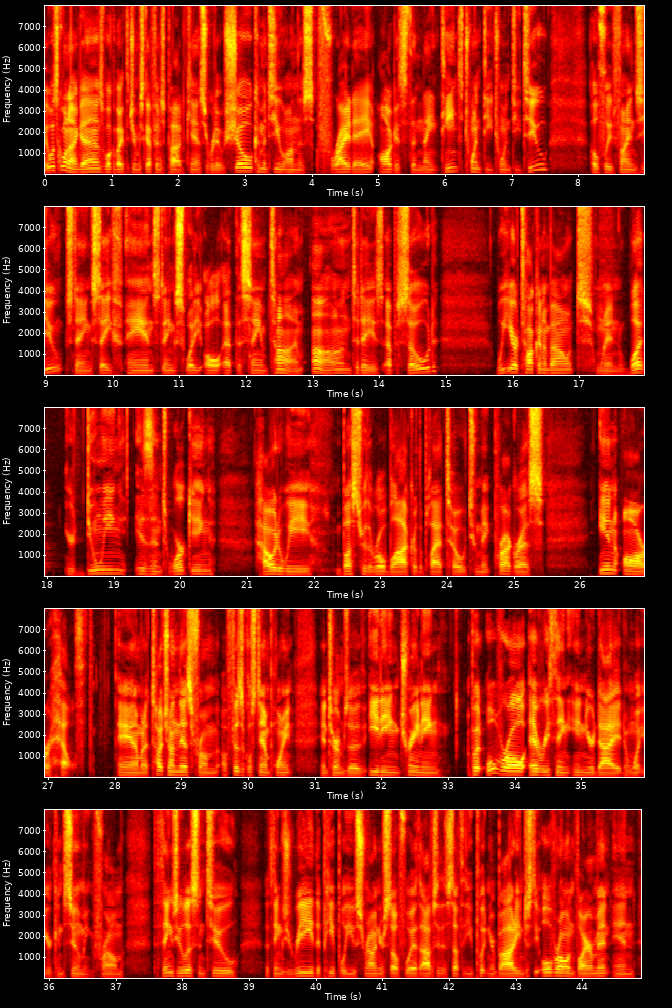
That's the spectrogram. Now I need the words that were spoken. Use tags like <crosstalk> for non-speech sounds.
Hey, what's going on, guys? Welcome back to the Jeremy Scott Fitness Podcast Radio Show, coming to you on this Friday, August the 19th, 2022. Hopefully, it finds you staying safe and staying sweaty all at the same time. On today's episode, we are talking about when what you're doing isn't working. How do we bust through the roadblock or the plateau to make progress in our health? And I'm going to touch on this from a physical standpoint in terms of eating, training, but overall, everything in your diet and what you're consuming from the things you listen to, the things you read, the people you surround yourself with, obviously, the stuff that you put in your body, and just the overall environment. And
